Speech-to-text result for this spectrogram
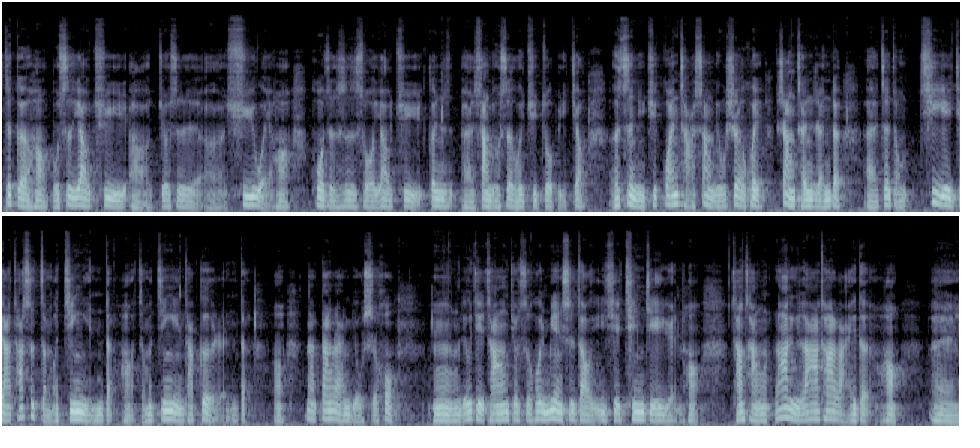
这个哈不是要去啊，就是呃虚伪哈，或者是说要去跟呃上流社会去做比较，而是你去观察上流社会上层人的呃这种企业家他是怎么经营的哈，怎么经营他个人的。啊，那当然有时候，嗯，刘姐常常就是会面试到一些清洁员哈，常常邋里邋遢来的哈，呃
